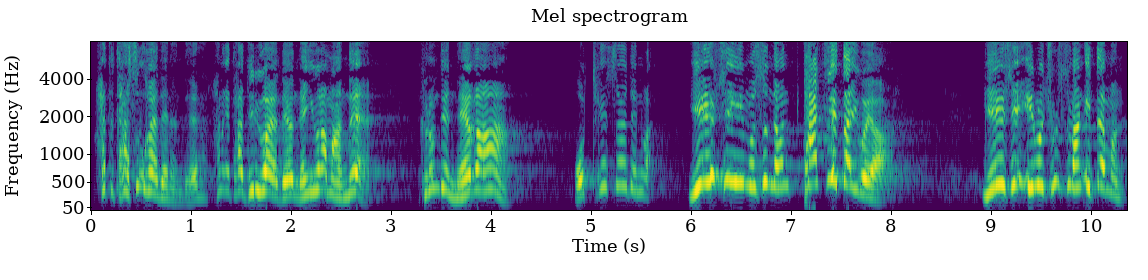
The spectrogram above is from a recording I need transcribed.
하여튼 다 쓰고 가야 되는데, 하나님께 다 드리고 가야 돼요. 내가 가면 안 돼. 그런데 내가 어떻게 써야 되는 거야? 예수의 이름을 쓴다면 다 쓰겠다 이거야. 예수의 이름을 줄 수만 있다면,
